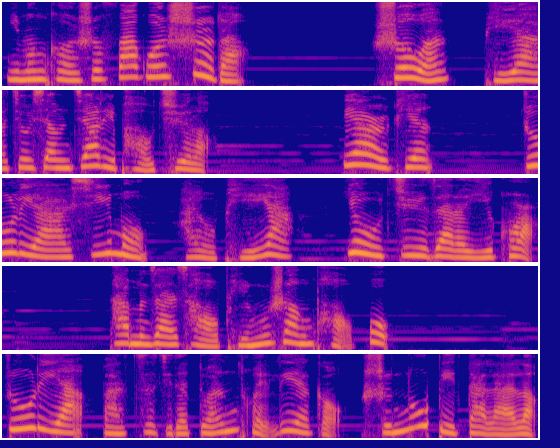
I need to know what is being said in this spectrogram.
你们可是发过誓的。说完，皮亚就向家里跑去了。第二天，茱莉亚、西蒙还有皮亚又聚在了一块儿。他们在草坪上跑步，茱莉亚把自己的短腿猎狗史努比带来了，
